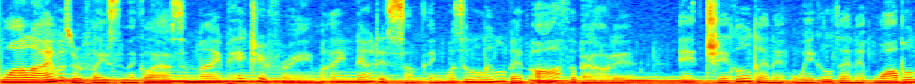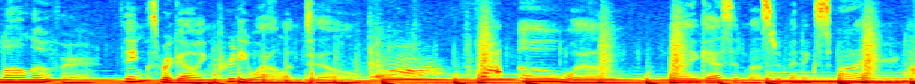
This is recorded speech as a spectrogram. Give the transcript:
While I was replacing the glass in my picture frame, I noticed something was a little bit off about it. It jiggled and it wiggled and it wobbled all over. Things were going pretty well until. Oh well, I guess it must have been expired.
